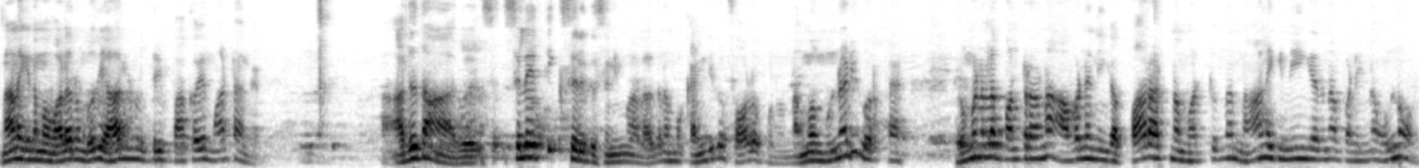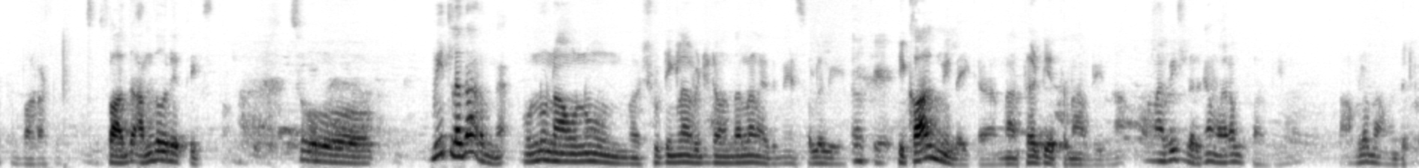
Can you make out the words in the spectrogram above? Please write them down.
நாளைக்கு நம்ம வளரும்போது யாரும் நம்மளை திரும்பி பார்க்கவே மாட்டாங்க. அதுதான் அது சில எத்திக்ஸ் இருக்குது சினிமாவில் அதை நம்ம கண்டிப்பாக ஃபாலோ பண்ணணும். நம்ம முன்னாடி ஒருத்தன் ரொம்ப நல்லா பண்ணுறான்னா அவனை நீங்கள் பாராட்டினா மட்டும்தான் நாளைக்கு நீங்கள் எதுனா பண்ணீங்கன்னா இன்னும் ஒருத்தன் பாராட்டும். ஸோ அது அந்த ஒரு எத்திக்ஸ் தான். ஸோ வீட்டில் தான் இருந்தேன். இன்னும் நான் ஒன்றும் ஷூட்டிங்லாம் விட்டுட்டு வந்தாலும் நான் எதுவுமே சொல்லலையே. ஓகே கால் மீ லைக் நான் தேர்ட்டி எத்தனா அப்படின்னா நான் வீட்டில் இருக்கேன் வரேன்ப்பா அப்படின்னா அவ்வளோதான் வந்துட்டு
